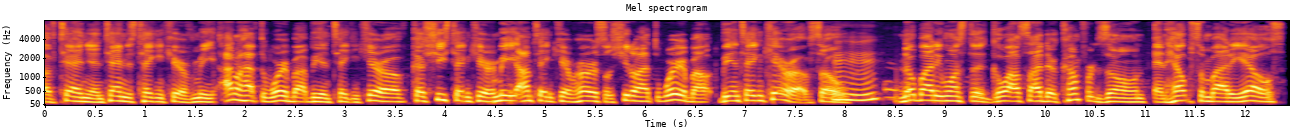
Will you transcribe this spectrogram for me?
of Tanya and Tanya's taking care of me, I don't have to worry about being taken care of because she's taking care of me. I'm taking care of her, so she don't have to worry about being taken care of. So mm-hmm. nobody wants to go outside their comfort zone and help somebody else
